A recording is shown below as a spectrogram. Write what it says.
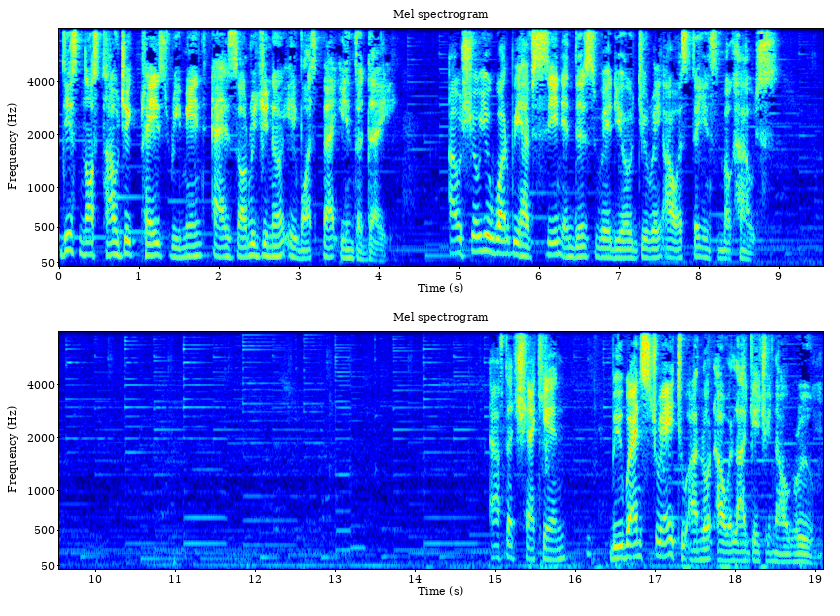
this nostalgic place remained as original it was back in the day. I'll show you what we have seen in this video during our stay in Smokehouse. After check-in, we went straight to unload our luggage in our room.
